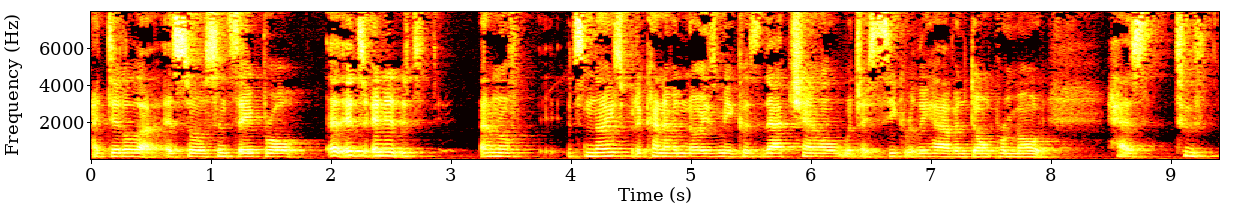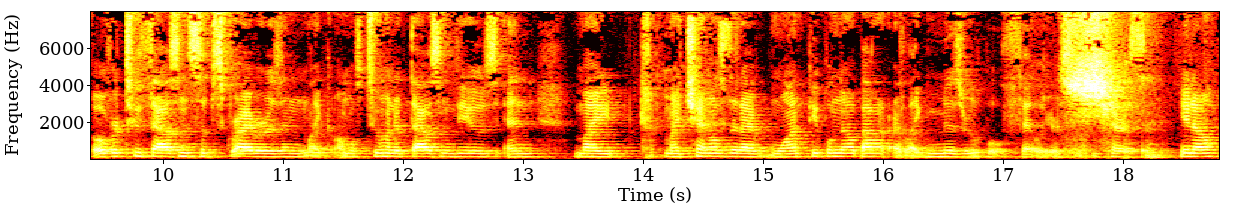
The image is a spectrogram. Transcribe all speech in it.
I did a lot. So since April, it's and it, it's I don't know if it's nice, but it kind of annoys me because that channel, which I secretly have and don't promote, has two over two thousand subscribers and like almost two hundred thousand views, and my my channels that I want people to know about are like miserable failures in comparison. You know,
